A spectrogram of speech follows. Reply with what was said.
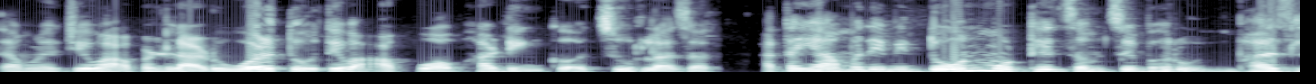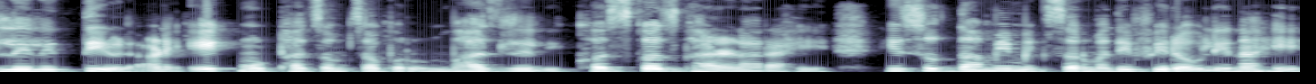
त्यामुळे जेव्हा आपण लाडू वळतो तेव्हा आपोआप हा डिंक चुरला जातो. आता यामध्ये मी दोन मोठे चमचे भरून भाजलेले तीळ आणि एक मोठा चमचा भरून भाजलेली खसखस घालणार आहे. ही सुद्धा मी मिक्सरमध्ये फिरवली नाही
